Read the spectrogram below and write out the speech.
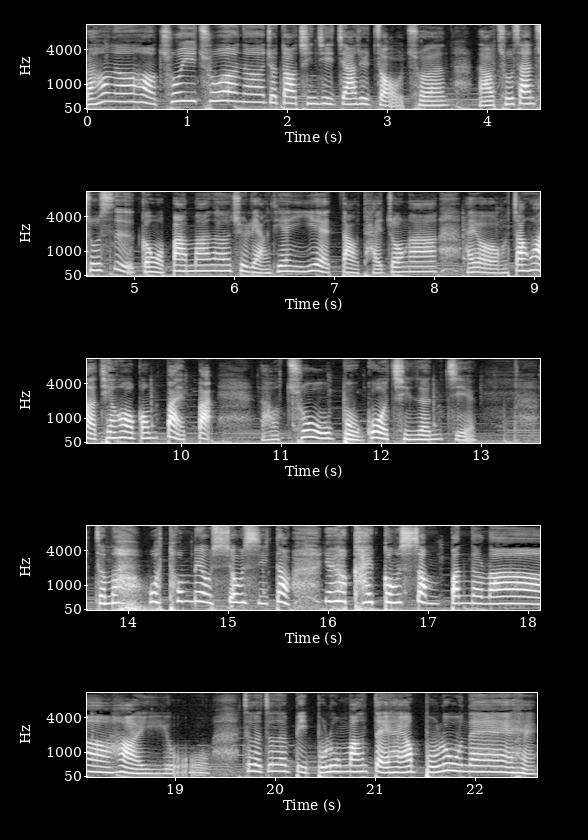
然后呢，哈，初一、初二呢，就到亲戚家去走春。然后初三、初四跟我爸妈呢，去两天一夜到台中啊，还有彰化的天后宫拜拜。然后初五补过情人节。怎么我都没有休息到，又要开工上班的啦！哎呦，这个真的比 Blue Monday 还要 Blue 呢！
